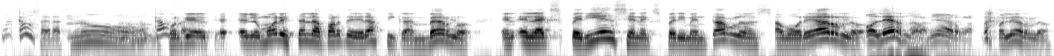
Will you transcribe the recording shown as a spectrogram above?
no causa gracia. No, no, causa porque el, gracia. el humor está en la parte gráfica, en verlo, en, en la experiencia, en experimentarlo, en saborearlo, O A leerlo. la mierda. olerlo.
